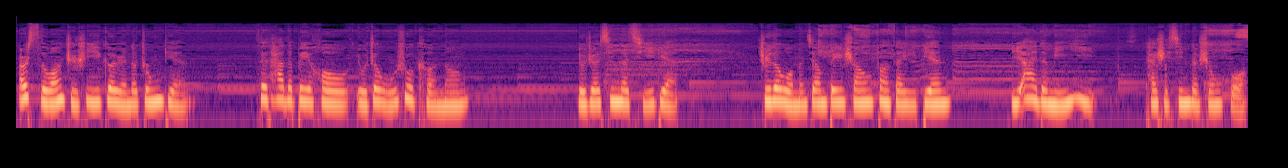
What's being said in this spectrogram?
而死亡只是一个人的终点。在他的背后有着无数可能，有着新的起点，值得我们将悲伤放在一边，以爱的名义开始新的生活。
